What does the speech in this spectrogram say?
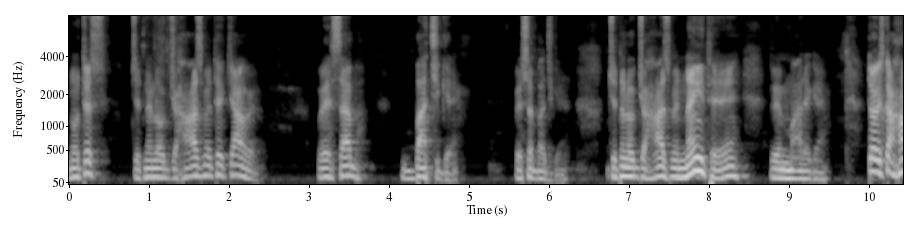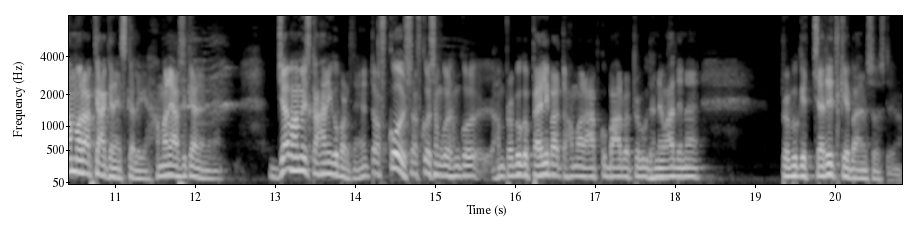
नोटिस जितने लोग जहाज़ में थे, क्या हुए? वे सब बच गए। वे सब बच गए। जितने लोग जहाज़ में नहीं थे, वे मारे गए। तो इसका हम और आप क्या करें इसका लिए? हमारे आपसे क्या लेना है? जब हम इस कहानी को पढ़ते हैं तो ऑफकोर्स ऑफकोर्स हमको हमको, हम प्रभु को पहली बार तो हमारा आपको बार बार प्रभु को धन्यवाद देना है। प्रभु के चरित्र के बारे में सोचते हो।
